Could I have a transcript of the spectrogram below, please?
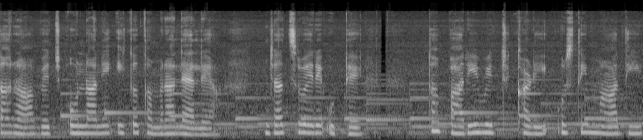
ਤਾਂ ਰਾਹ ਵਿੱਚ ਉਹਨਾਂ ਨੇ ਇੱਕ ਕਮਰਾ ਲੈ ਲਿਆ। ਜਦ ਸਵੇਰੇ ਉੱਠੇ ਤਾਂ ਬਾਰੀ ਵਿੱਚ ਖੜੀ ਉਸ ਦੀ ਮਾਂ ਦੀ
